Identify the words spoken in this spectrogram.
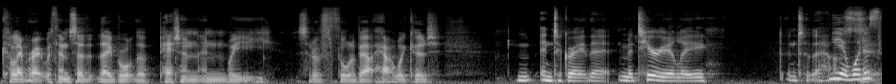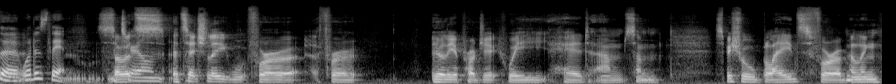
collaborate with them. So that they brought the pattern, and we sort of thought about how we could. Integrate that materially into the house. Yeah, what is the Yeah. what is that So material? it's it's actually for for a earlier project we had um, some special blades for a milling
